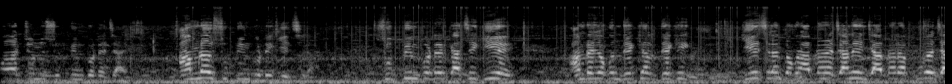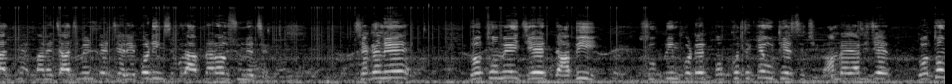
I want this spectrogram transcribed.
পাওয়ার জন্য সুপ্রিম কোর্টে যায়। আমরাও সুপ্রিম কোর্টে গিয়েছিলাম। সুপ্রিম কোর্টের কাছে গিয়ে আমরা যখন দেখে দেখে গিয়েছিলাম, তখন আপনারা জানেন যে আপনারা পুরো জাজমেন্ট মানে জাজমেন্টের যে রেকর্ডিং সেগুলো আপনারাও শুনেছেন। সেখানে প্রথমেই যে দাবি সুপ্রিম কোর্টের পক্ষ থেকে উঠে এসেছিল, আমরা জানি যে প্রথম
